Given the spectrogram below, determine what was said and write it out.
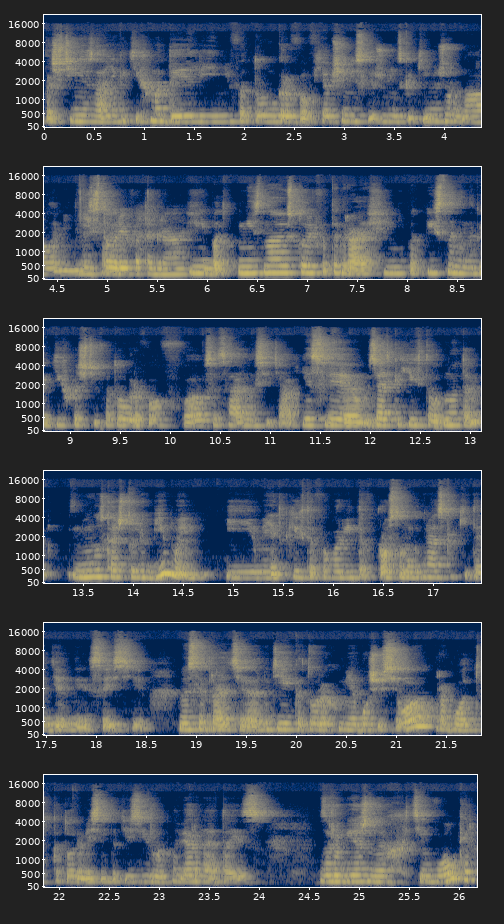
почти не знаю никаких моделей, ни фотографов, я вообще не слежу ни с какими журналами. Не истории фотографий. Не, под, не знаю истории фотографий, не подписана ни на каких почти фотографов э, в социальных сетях. Если взять каких-то, ну это, не могу сказать, что любимый, и у меня нет каких-то фаворитов, просто могут нравиться какие-то отдельные сессии. Но если брать э, людей, которых у меня больше всего работ, которым я симпатизирую, наверное, это из зарубежных Тим Волкер.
